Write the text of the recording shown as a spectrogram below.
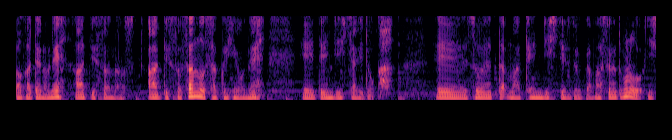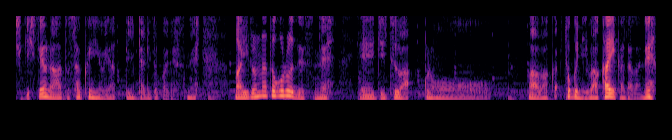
若手のねアーティストのアーティストさんの作品をね、えー、展示したりとか、えー、そうやった、まあ、展示してるというか、まあ、そういったものを意識したようなアート作品をやっていたりとかですね、まあ、いろんなところでですね、えー、実はこの、まあ、特に若い方がね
